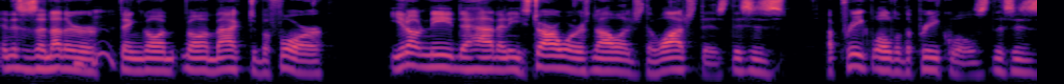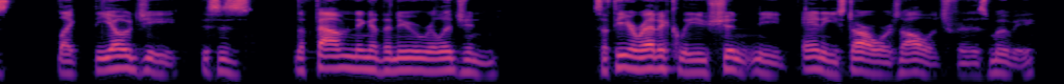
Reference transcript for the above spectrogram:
And this is another Mhm. thing going, going back to before. You don't need to have any Star Wars knowledge to watch this. This is a prequel to the prequels. This is like the OG. This is the founding of the new religion. So theoretically, you shouldn't need any Star Wars knowledge for this movie.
